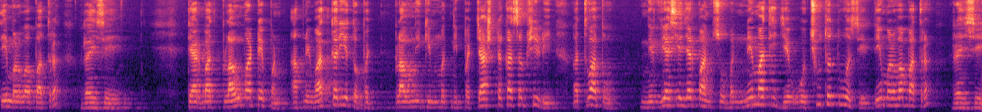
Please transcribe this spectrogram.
તે મળવાપાત્ર રહેશે. ત્યારબાદ પ્લાવ માટે પણ આપણે વાત કરીએ તો પ્લાવની કિંમતની પચાસ ટકા સબસિડી અથવા તો નેવ્યાસી હજાર પાંચસો બંનેમાંથી જે ઓછું થતું હશે તે મળવાપાત્ર રહેશે.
